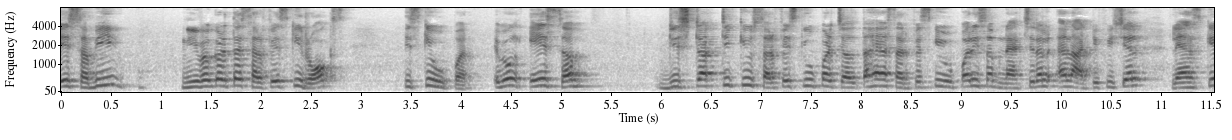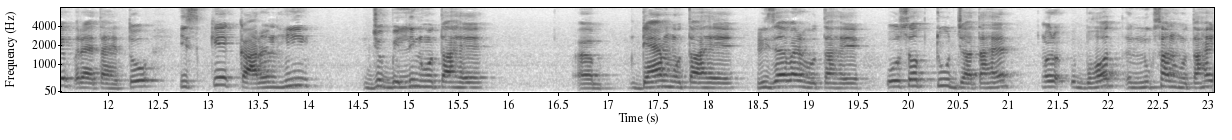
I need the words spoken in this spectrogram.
ये सभी निर्भर करता है सरफेस की रॉक्स इसके ऊपर, एवं ये सब डिस्ट्रक्टिव क्यों सरफेस के ऊपर चलता है या सरफेस के ऊपर ही सब नेचुरल एंड आर्टिफिशियल लैंडस्केप रहता है। तो इसके कारण ही जो बिल्डिंग होता है डैम होता है रिजर्वर होता है, वो सब टूट जाता है और बहुत नुकसान होता है।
